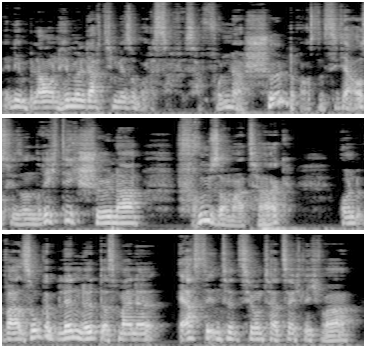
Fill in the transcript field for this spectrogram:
in den blauen Himmel dachte ich mir so, boah, das ist doch wunderschön draußen. Das sieht ja aus wie so ein richtig schöner Frühsommertag und war so geblendet, dass meine erste Intention tatsächlich war,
